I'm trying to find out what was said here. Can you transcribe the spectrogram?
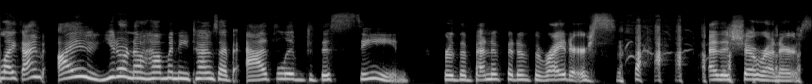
Like I'm I you don't know how many times I've ad-libbed this scene for the benefit of the writers and the showrunners.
